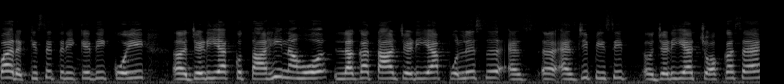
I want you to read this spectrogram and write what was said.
ਪਰ ਕਿਸੇ ਤਰੀਕੇ ਦੀ ਕੋਈ ਜਿਹੜੀ ਹੈ ਕੁਤਾਹੀ ਨਾ ਹੋ, ਲਗਾਤਾਰ ਜਿਹੜੀ ਹੈ ਪੁਲਿਸ ਐਸਜੀਪੀਸੀ ਜਿਹੜੀ ਹੈ ਚੌਕਸ ਹੈ,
